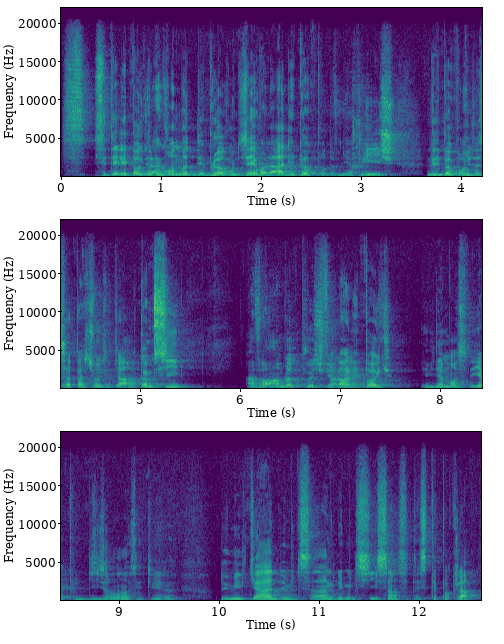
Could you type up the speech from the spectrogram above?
C'était l'époque de la grande mode des blogs, on disait voilà, des blogs pour devenir riche, des blogs pour vivre de sa passion, etc. Comme si avoir un blog pouvait suffire. Alors à l'époque, évidemment, c'était il y a plus de 10 ans, hein, c'était 2004, 2005, 2006, c'était cette époque-là.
